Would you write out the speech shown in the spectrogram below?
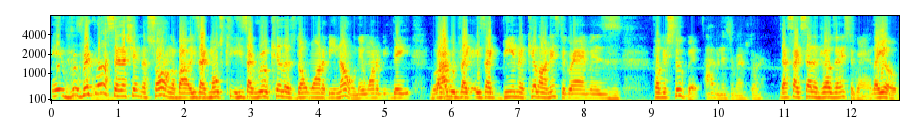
It, Rick Ross said that shit in a song about he's like most he's like real killers don't want to be known. They want to be they. Why would like he's like being a killer on Instagram is fucking stupid. I have an Instagram story. That's like selling drugs on Instagram. Like yo,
